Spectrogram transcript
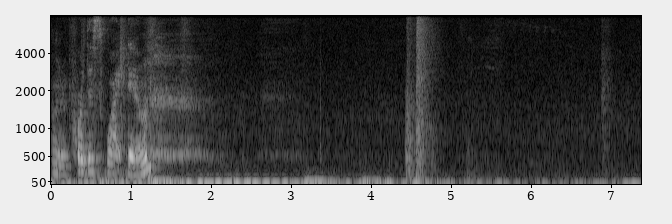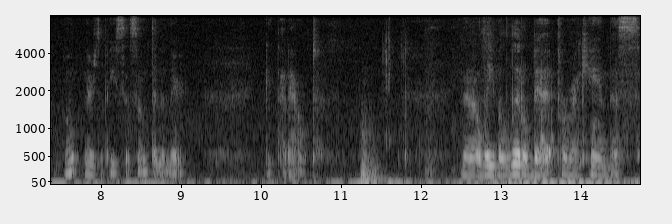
I'm going to pour this white down. Oh, there's a piece of something in there. Get that out. then I'll leave a little bit for my canvas.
